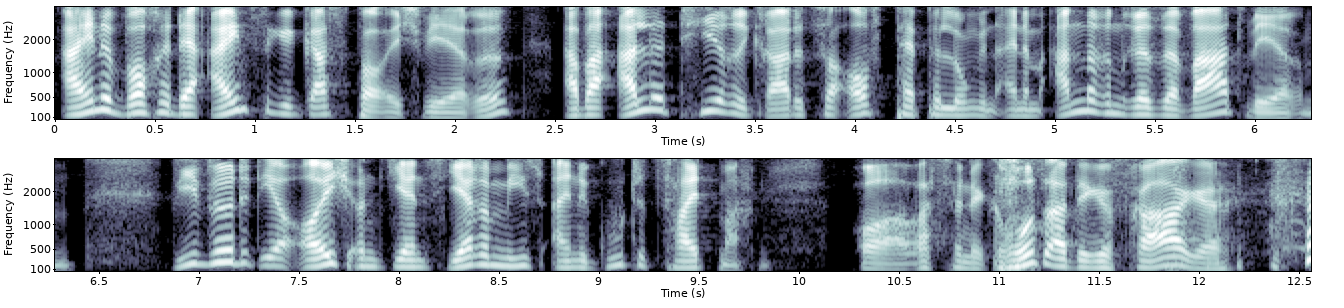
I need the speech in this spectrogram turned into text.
eine Woche der einzige Gast bei euch wäre, aber alle Tiere gerade zur Aufpäppelung in einem anderen Reservat wären. Wie würdet ihr euch und Jens Jeremies eine gute Zeit machen? Oh, was für eine großartige Frage.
